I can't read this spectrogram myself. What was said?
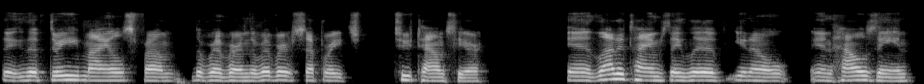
they live three miles from the river, and the river separates two towns here. And a lot of times they live, you know, in housing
